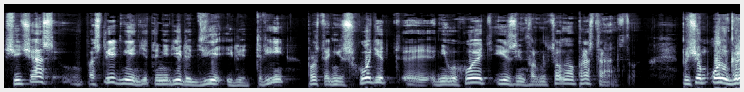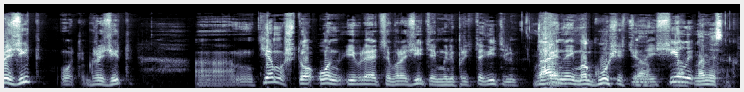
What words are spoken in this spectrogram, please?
сейчас в последние где-то недели две или три просто не сходит, э, не выходит из информационного пространства. Причем он грозит, вот, грозит э, тем, что он является выразителем или представителем ну, тайной, да. могущественной да, силы. Да, наместник.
